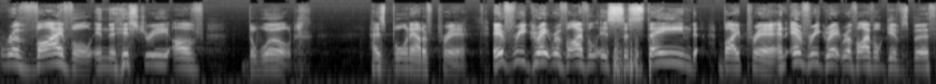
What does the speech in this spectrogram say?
revival in the history of the world has born out of prayer. Every great revival is sustained by prayer. And every great revival gives birth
